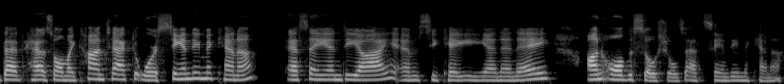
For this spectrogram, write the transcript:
that has all my contact or sandi mckenna S A N D I M C K E N N A on all the socials at Sandi McKenna.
